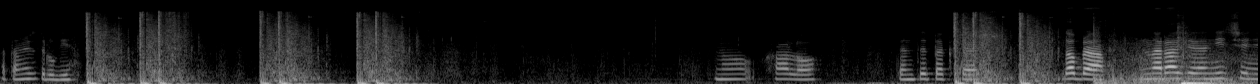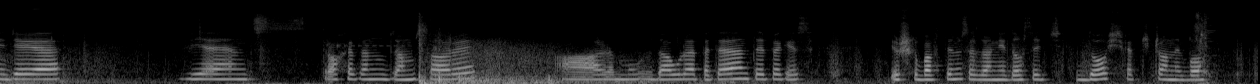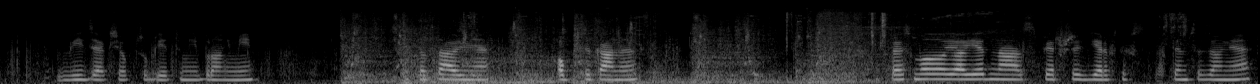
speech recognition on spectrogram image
A tam jest drugi. No, halo. Ten typek też. Dobra, na razie nic się nie dzieje, więc trochę zanudzam, sorry. Ale mu dał lepę. Ten typek jest już chyba w tym sezonie dosyć doświadczony, bo widzę jak się obsługuje tymi brońmi. Totalnie obcykany. To jest moja jedna z pierwszych gier w, tych, w tym sezonie.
